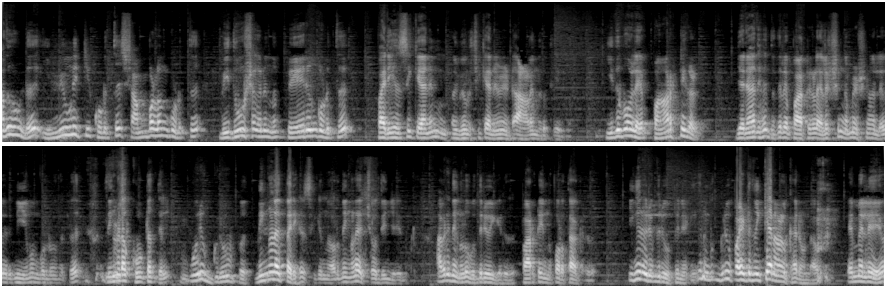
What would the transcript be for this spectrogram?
അതുകൊണ്ട് ഇമ്മ്യൂണിറ്റി കൊടുത്ത് ശമ്പളം കൊടുത്ത് വിദൂഷകനെന്ന് പേരും കൊടുത്ത് പരിഹസിക്കാനും വിമർശിക്കാനും വേണ്ടി ആളെ നിർത്തിയിരുന്നു. ഇതുപോലെ പാർട്ടികൾ ജനാധിപത്യത്തിലെ പാർട്ടികൾ ഇലക്ഷൻ കമ്മീഷനോ അല്ല ഒരു നിയമം കൊണ്ടുവന്നിട്ട് നിങ്ങളുടെ കൂട്ടത്തിൽ ഒരു ഗ്രൂപ്പ് നിങ്ങളെ പരിഹസിക്കുന്നവർ നിങ്ങളെ ചോദ്യം ചെയ്യുന്നവർ അവർ നിങ്ങൾ ഉപദ്രവിക്കരുത്. പാർട്ടിയിൽ നിന്ന് പുറത്താക്കരുത്. ഇങ്ങനെ ഒരു ഗ്രൂപ്പിന് ഇങ്ങനെ ഗ്രൂപ്പായിട്ട് നിൽക്കാൻ ആൾക്കാരുണ്ടാവും. എം എൽ എയോ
